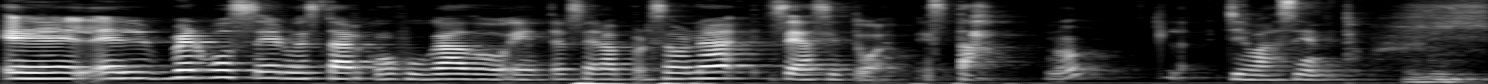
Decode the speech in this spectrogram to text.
El, el, verbo ser o estar conjugado en tercera persona se acentúa, está, ¿no? Lleva acento. Uh -huh.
